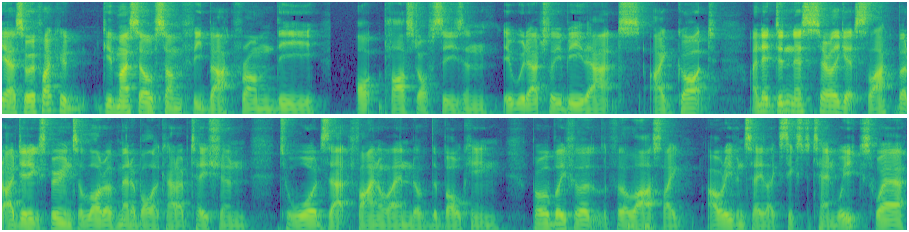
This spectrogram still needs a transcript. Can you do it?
yeah so if i could give myself some feedback from the past off-season it would actually be that i got and it didn't necessarily get slack but i did experience a lot of metabolic adaptation towards that final end of the bulking probably for the, for the last like I would even say like six to 10 weeks where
